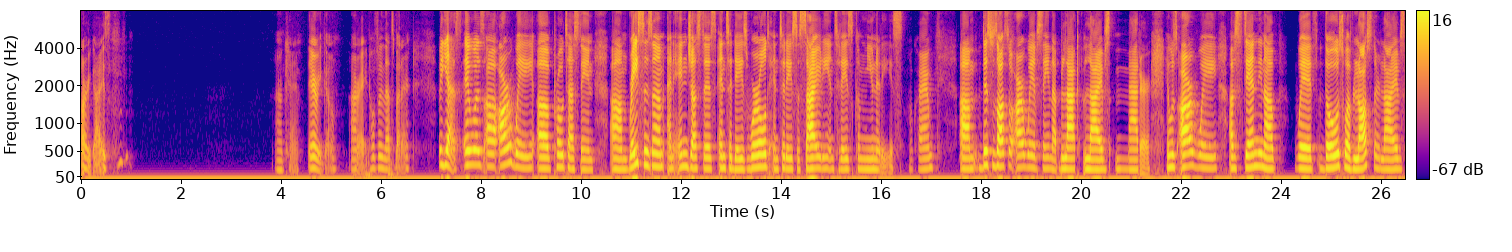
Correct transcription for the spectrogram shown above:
Sorry, guys. okay, there we go. All right, hopefully that's better. But yes, it was uh, our way of protesting um, racism and injustice in today's world, in today's society, in today's communities. Okay. Um, this was also our way of saying that Black Lives Matter. It was our way of standing up with those who have lost their lives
